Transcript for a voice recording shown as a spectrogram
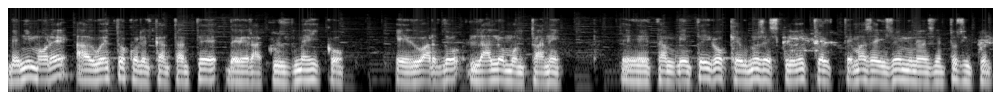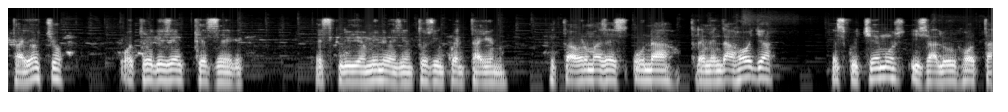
Benny More a dueto con el cantante de Veracruz, México, Eduardo Lalo Montané. Eh, también te digo que unos escriben que el tema se hizo en 1958, otros dicen que se escribió en 1951. De todas formas es una tremenda joya. Escuchemos y salud J.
